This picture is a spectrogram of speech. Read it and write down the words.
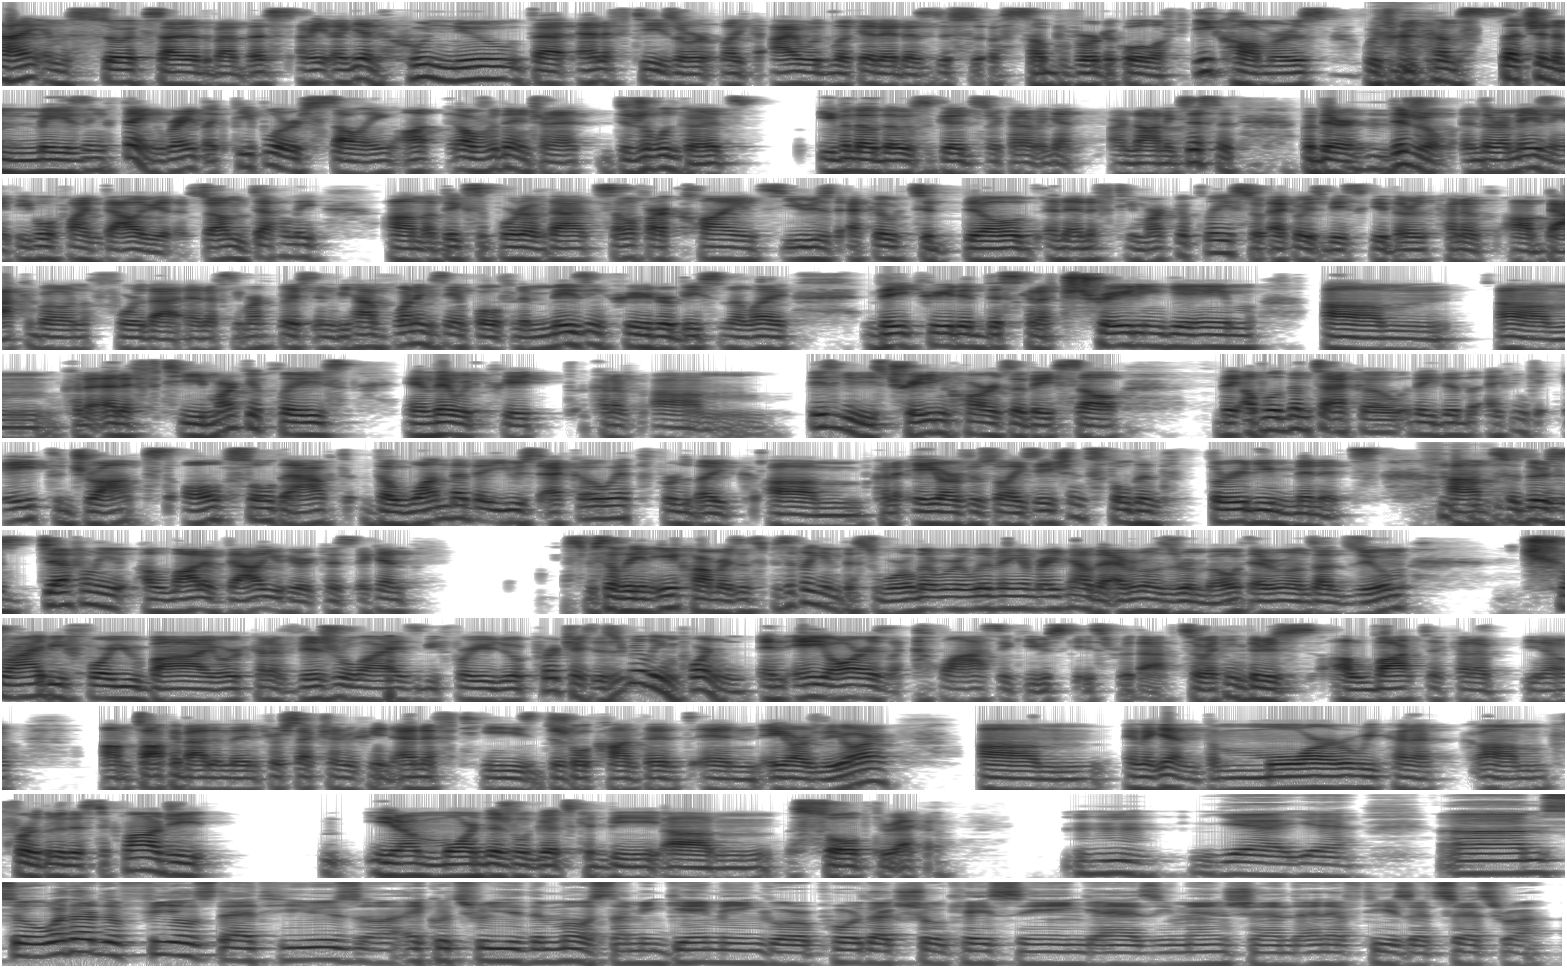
I am so excited about this. I mean, again, who knew that NFTs, or like I would look at it as just a sub vertical of e commerce, which becomes such an amazing thing, right? Like people are selling on, over the internet digital goods, even though those goods are kind of, again, are non existent, but they're mm-hmm. digital and they're amazing and people find value in them. So I'm definitely um, a big supporter of that. Some of our clients used Echo to build an NFT marketplace. So Echo is basically their kind of uh, backbone for that NFT marketplace. And we have one example of an amazing creator based in LA. They created this kind of trading game, um, um, kind of NFT marketplace, and they would create kind of um, basically these trading cards that they sell they upload them to Echo. They did, I think, eight drops, all sold out. The one that they used Echo with for like um, kind of AR visualization sold in 30 minutes. Um, so there's definitely a lot of value here because, again, specifically in e-commerce and specifically in this world that we're living in right now, that everyone's remote, everyone's on Zoom. Try before you buy or kind of visualize before you do a purchase is really important. And AR is a classic use case for that. So I think there's a lot to kind of you know um, talk about in the intersection between NFTs, digital content, and AR VR. Um, and again, the more we kind of um, further this technology, you know, more digital goods could be um, sold through Echo. Mm-hmm. Yeah, yeah. Um, so, what are the fields that use uh, Echo 3D the most? I mean, gaming or product showcasing, as you mentioned, NFTs, etc.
